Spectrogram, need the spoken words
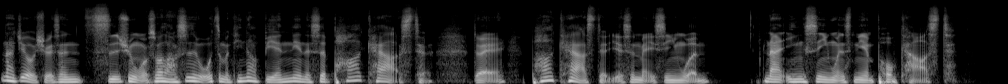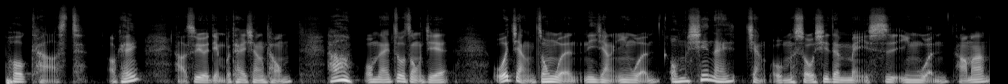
那就有学生私讯我说，老师，我怎么听到别人念的是 podcast？对，podcast 也是美式英文，那英式英文是念 podcast，podcast，OK？好，是有点不太相同。好，我们来做总结，我讲中文，你讲英文，我们先来讲我们熟悉的美式英文，好吗？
